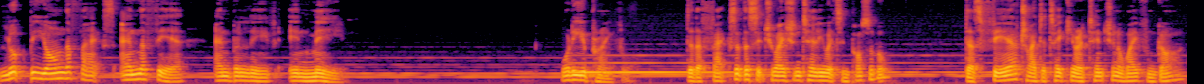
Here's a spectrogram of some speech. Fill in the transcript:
Look beyond the facts and the fear and believe in me. What are you praying for? Do the facts of the situation tell you it's impossible? Does fear try to take your attention away from God?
